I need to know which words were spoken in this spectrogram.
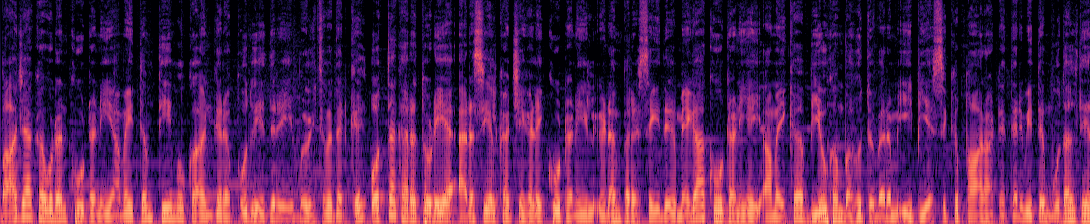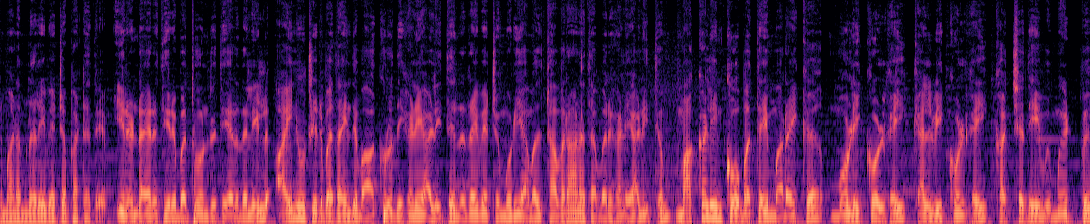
பாஜகவுடன் கூட்டணி அமைத்தும் திமுக என்கிற பொது எதிரியை செய்வதற்கு ஒத்த கருத்துடைய அரசியல் கட்சிகளை கூட்டணியில் இடம்பெற செய்து மெகா கூட்டணியை அமைக்க வியூகம் வகுத்து வரும் இபிஎஸ்க்கு பாராட்டு தெரிவித்து முதல் தீர்மானம் நிறைவேற்றப்பட்டது. இரண்டாயிரத்தி இருபத்தி ஒன்று தேர்தலில் ஐநூற்றி இருபத்தைந்து வாக்குறுதிகளை அளித்து நிறைவேற்ற முடியாமல் தவறான தவறுகளை அளித்தும் மக்களின் கோபத்தை மறைக்க மொழிக் கொள்கை கல்விக் கொள்கை கச்சதீவு மீட்பு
